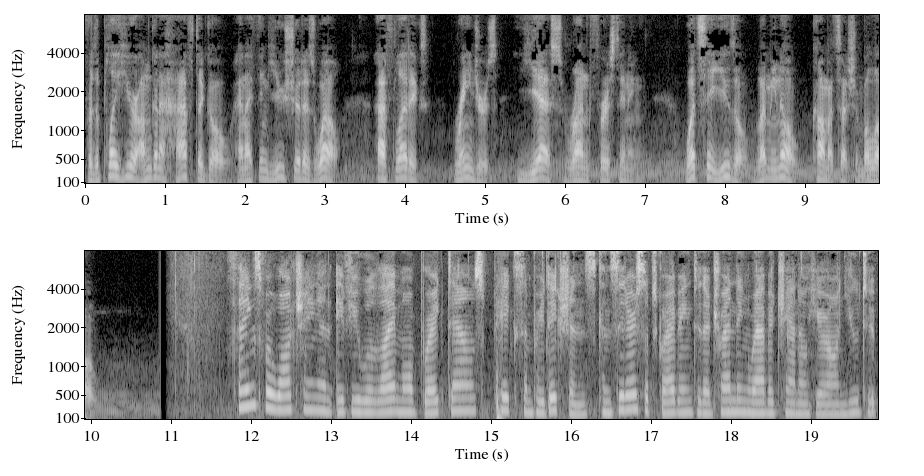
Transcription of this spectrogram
For the play here, I'm going to have to go, and I think you should as well. Athletics, Rangers, yes, run first inning. What say you though? Let me know. Comment section below. Thanks for watching and if you would like more breakdowns, picks and predictions, consider subscribing to the Trending Rabbit channel here on YouTube.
